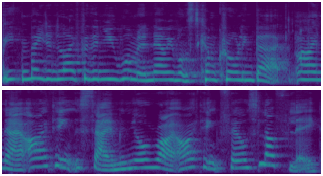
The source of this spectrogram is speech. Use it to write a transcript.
he made a life with a new woman and now he wants to come crawling back. I know. I think the same, and you're right. I think Phill's lovely.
